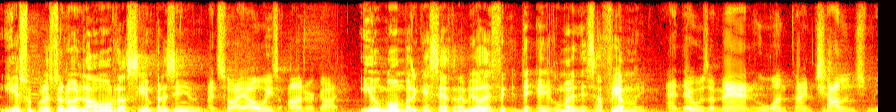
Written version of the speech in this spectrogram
y eso por eso lo la honra siempre al Señor. And so I always honor God. Y un hombre que se atrevió a defi- de- eh, ¿cómo es? desafiarme, And there was a man who one time challenged me.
